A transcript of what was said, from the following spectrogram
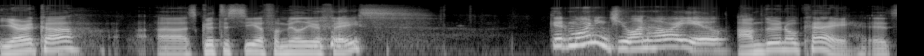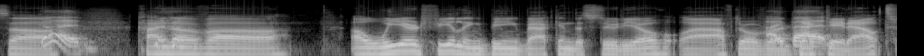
Yerika, uh, it's good to see a familiar face. Good morning, Juan. How are you? I'm doing okay. It's uh, Good. Kind of uh, a weird feeling being back in the studio uh, after over I a bet. decade out.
